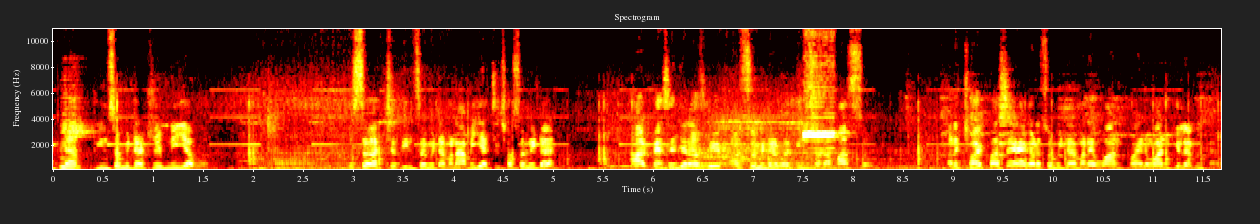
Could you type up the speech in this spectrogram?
একটা তিনশো মিটার ট্রিপ নিয়ে যাব। বুঝতে পারছ? তিনশো মিটার মানে আমি যাচ্ছি ছশো মিটার, আর প্যাসেঞ্জার আসবে পাঁচশো মিটার মানে তিনশো না, পাঁচশো। মানে ছয় পাশে এগারোশো মিটার মানে ওয়ান পয়েন্ট ওয়ান কিলোমিটার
